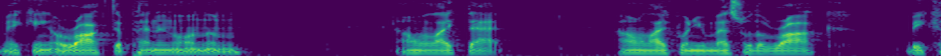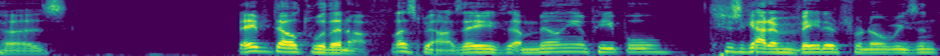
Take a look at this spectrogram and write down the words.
making Iraq depending on them. I don't like that. I don't like when you mess with Iraq because they've dealt with enough. Let's be honest. They've a million people just got invaded for no reason.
